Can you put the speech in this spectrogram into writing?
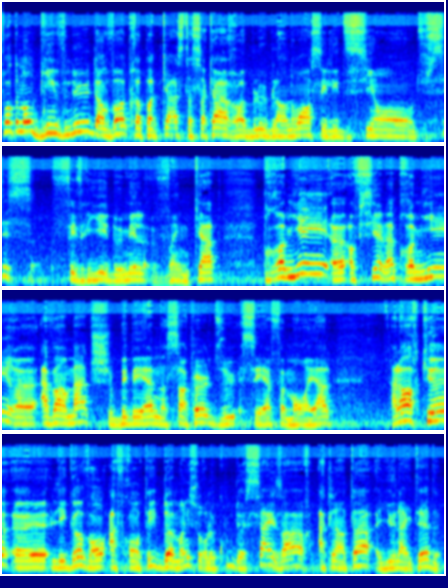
Bonsoir tout le monde, bienvenue dans votre podcast Soccer Bleu, Blanc, Noir. C'est l'édition du 6 février 2024. Premier euh, officiel, hein, premier euh, avant-match BBN Soccer du CF Montréal. Alors que euh, les gars vont affronter demain sur le coup de 16h Atlanta United.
